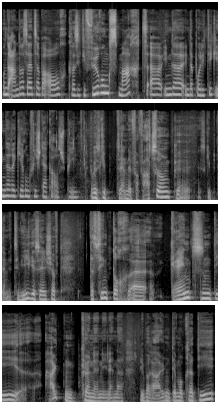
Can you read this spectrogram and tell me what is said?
und andererseits aber auch quasi die Führungsmacht äh, in, der, in der Politik, in der Regierung viel stärker ausspielen. Aber es gibt eine Verfassung, äh, es gibt eine Zivilgesellschaft das sind doch äh, Grenzen, die halten können in einer liberalen Demokratie.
